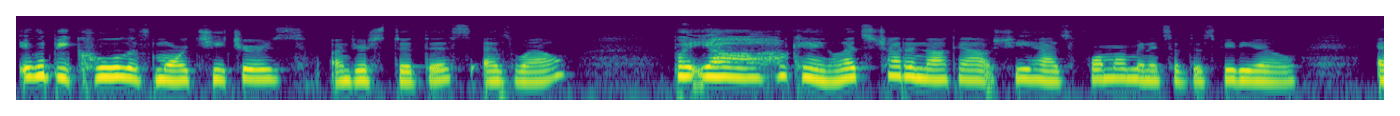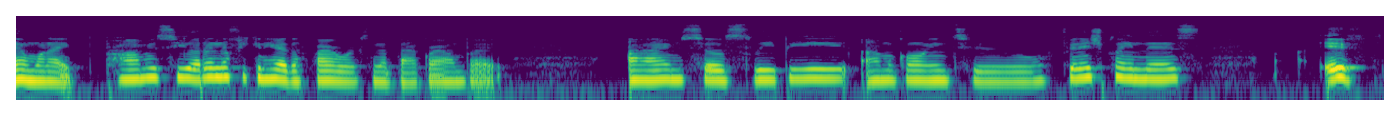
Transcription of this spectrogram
it would be cool if more teachers understood this as well. But y'all, okay, let's try to knock out. She has four more minutes of this video. And when I promise you, I don't know if you can hear the fireworks in the background, but I'm so sleepy. I'm going to finish playing this. If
